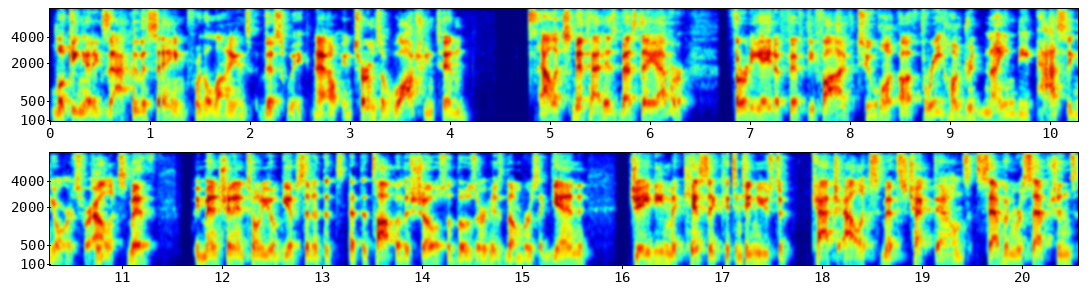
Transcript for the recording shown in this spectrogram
looking at exactly the same for the Lions this week. Now, in terms of Washington, Alex Smith had his best day ever 38 of 55, uh, 390 passing yards for Alex Smith. We mentioned Antonio Gibson at the at the top of the show, so those are his numbers again. J.D. McKissic continues to catch Alex Smith's checkdowns, seven receptions,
